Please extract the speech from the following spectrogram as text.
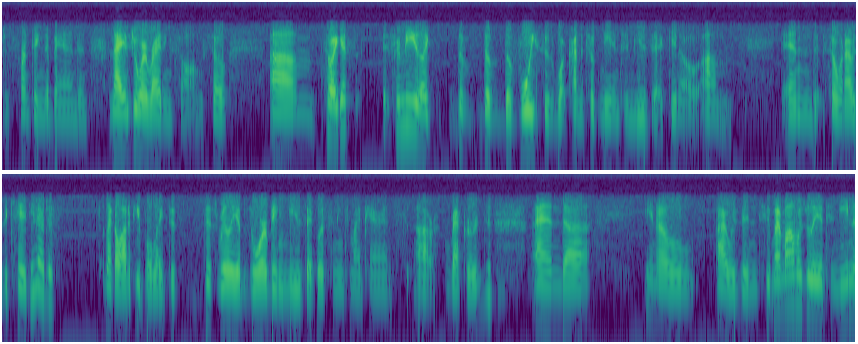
just fronting the band, and and I enjoy writing songs. So, um, so I guess for me, like the the the voice is what kind of took me into music, you know. Um, and so when I was a kid, you know, just like a lot of people, like just just really absorbing music, listening to my parents' uh, records, and uh, you know, I was into. My mom was really into Nina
